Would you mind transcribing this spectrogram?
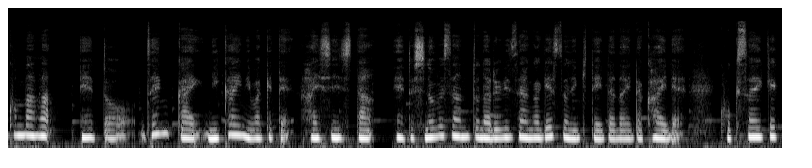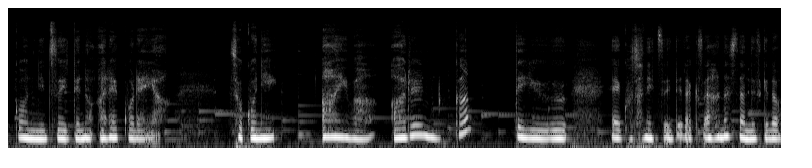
こんばんは。えっ、ー、と、前回2回に分けて配信した、えっ、ー、と、しのぶさんとなるびさんがゲストに来ていただいた回で、国際結婚についてのあれこれや、そこに愛はあるんかっていう、えことについてたくさん話したんですけど、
